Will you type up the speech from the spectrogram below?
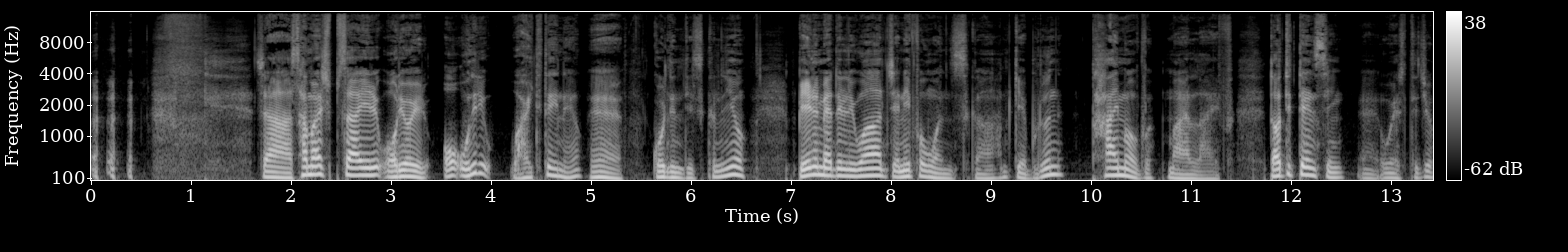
자, 3월 14일 월요일. 어, 오늘이 화이트데이네요. 예. 골든 디스크는요. 빌 메들리와 제니퍼 원스가 함께 부른 Time of My Life. 더티 댄싱 예, OST죠.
